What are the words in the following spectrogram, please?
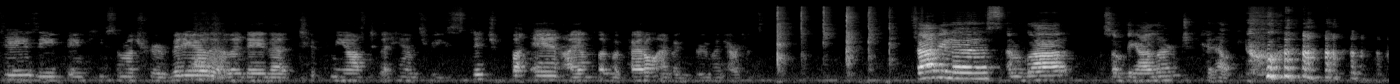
Daisy, thank you so much for your video the other day that tipped me off to the hands-free stitch button. I unplugged my pedal and been grooving ever since. Fabulous! I'm glad something I learned can help you.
